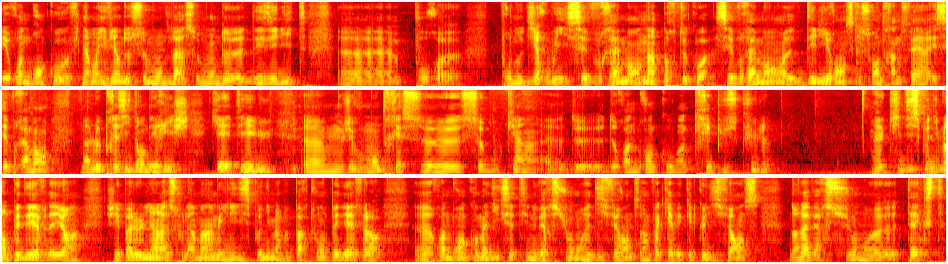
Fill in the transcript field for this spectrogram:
Et, Juan Branco, finalement, il vient de ce monde-là, ce monde des élites, pour pour nous dire oui, c'est vraiment n'importe quoi, c'est vraiment euh, délirant ce qu'ils sont en train de faire, et c'est vraiment ben, le président des riches qui a été élu. Euh, je vais vous montrer ce, ce bouquin euh, de, Juan Branco, un crépuscule qui est disponible en PDF d'ailleurs. Hein. Je n'ai pas le lien là sous la main, mais il est disponible un peu partout en PDF. Alors, Juan Branco m'a dit que c'était une version différente, enfin qu'il y avait quelques différences dans la version texte.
